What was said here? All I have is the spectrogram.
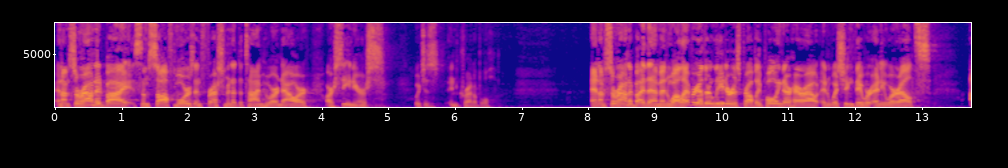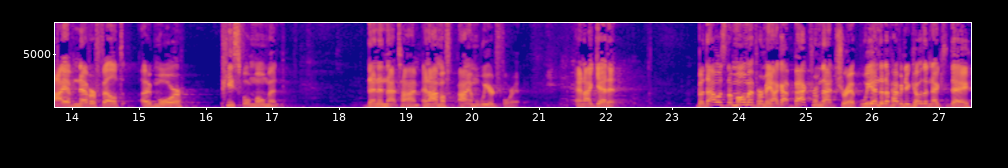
and I'm surrounded by some sophomores and freshmen at the time who are now our, our seniors, which is incredible. And I'm surrounded by them, and while every other leader is probably pulling their hair out and wishing they were anywhere else, I have never felt a more peaceful moment than in that time. And I'm a, I am weird for it. And I get it. But that was the moment for me. I got back from that trip. We ended up having to go the next day.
